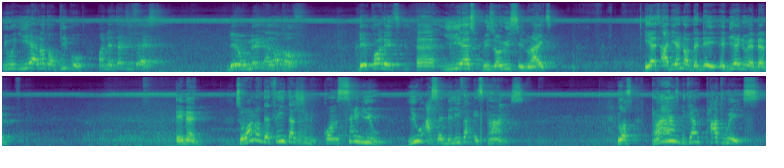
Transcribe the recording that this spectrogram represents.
you hear a lot of people on the 31st. they will make a lot of they call it uh, years resolution right yes at the end of the day amen so one of the things that should concern you you as a believer is plans because plans become pathways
